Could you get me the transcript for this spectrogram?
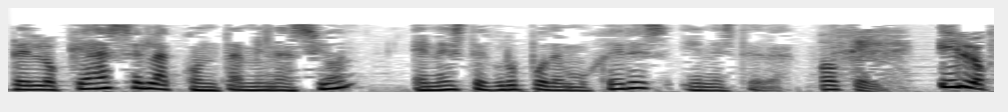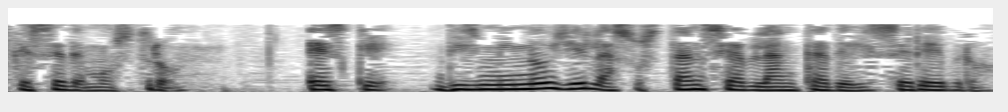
de lo que hace la contaminación en este grupo de mujeres y en esta edad. Y lo que se demostró es que disminuye la sustancia blanca del cerebro.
